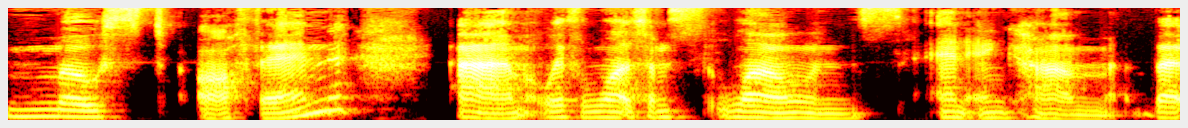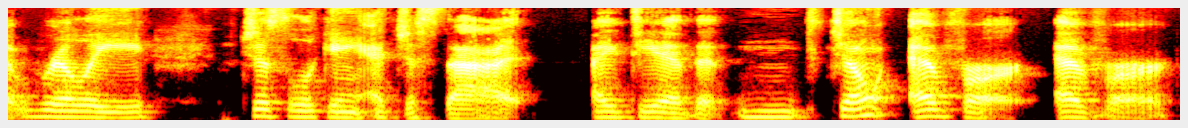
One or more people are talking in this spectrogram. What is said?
most often um, with lo- some loans and income, but really just looking at just that idea that don't ever, ever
